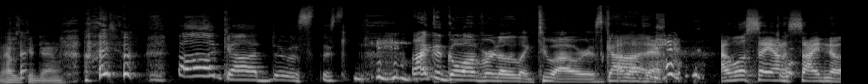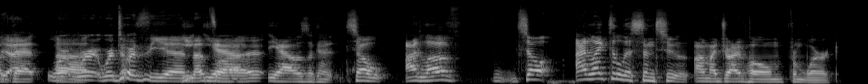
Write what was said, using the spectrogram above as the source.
That was good, Johnny. oh God, there was. This, I could go on for another like two hours. God, I love that. I will say on a side note Yeah, that we're, uh, we're we're towards the end. That's yeah, why. yeah. I was looking at. So I love. So I like to listen to on my drive home from work.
